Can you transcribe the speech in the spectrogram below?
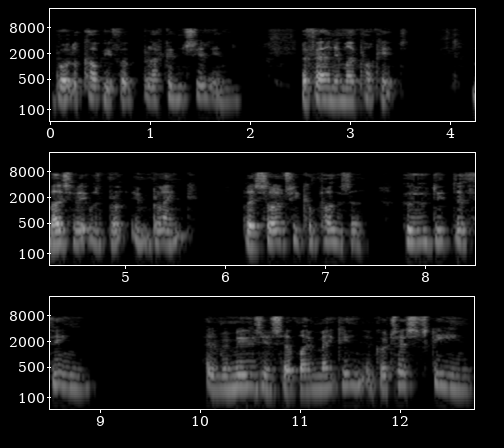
I bought a copy for a blackened shilling. I found in my pocket. Most of it was in blank, but a solitary composer who did the thing had amused himself by making a grotesque scheme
